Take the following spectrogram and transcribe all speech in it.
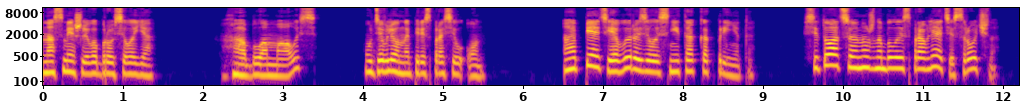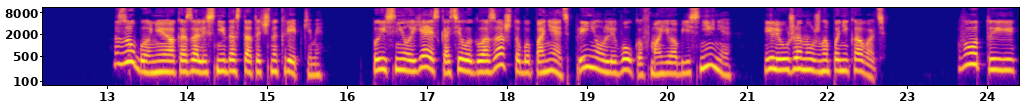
насмешливо бросила я. «Обломалась?» — удивленно переспросил он. Опять я выразилась не так, как принято. Ситуацию нужно было исправлять и срочно. Зубы у нее оказались недостаточно крепкими. Пояснила я и скосила глаза, чтобы понять, принял ли Волков мое объяснение или уже нужно паниковать. Вот и...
